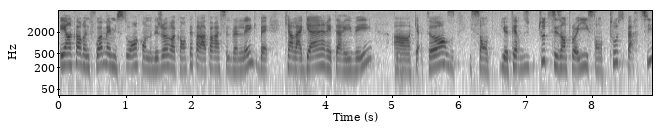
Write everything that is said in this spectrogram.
Et encore une fois, même histoire qu'on a déjà racontée par rapport à Sylvan Lake, bien, quand la guerre est arrivée, en 14, ils sont, il a perdu tous ses employés, ils sont tous partis.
